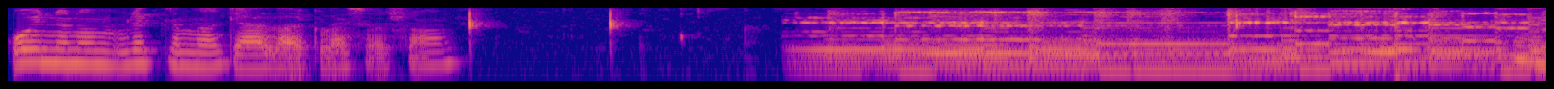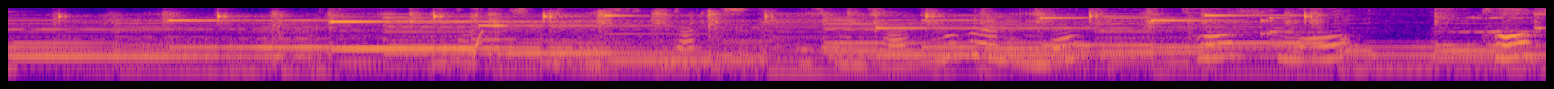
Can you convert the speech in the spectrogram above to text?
oyununun reklamına geldi arkadaşlar şu an. Uzatmıştık geçmemiz lazım. Bu bölümde tost ve tost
